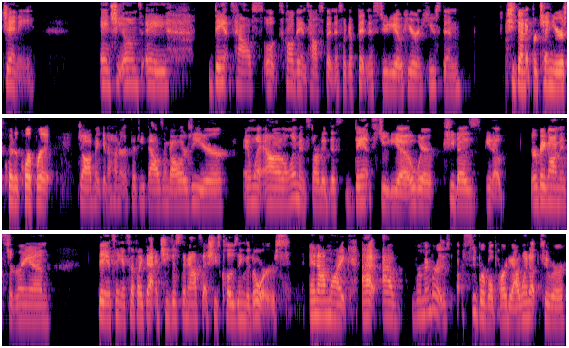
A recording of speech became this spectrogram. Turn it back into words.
Jenny, and she owns a dance house. Well, it's called Dance House Fitness, like a fitness studio here in Houston. She's done it for 10 years, quit her corporate job making $150,000 a year and went out on a limb and started this dance studio where she does, you know, they're big on Instagram dancing and stuff like that. And she just announced that she's closing the doors. And I'm like, I, I remember at this Super Bowl party, I went up to her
